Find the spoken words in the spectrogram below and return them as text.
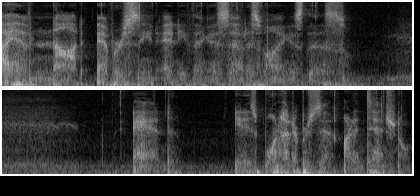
I have not ever seen anything as satisfying as this. And it is 100% unintentional.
